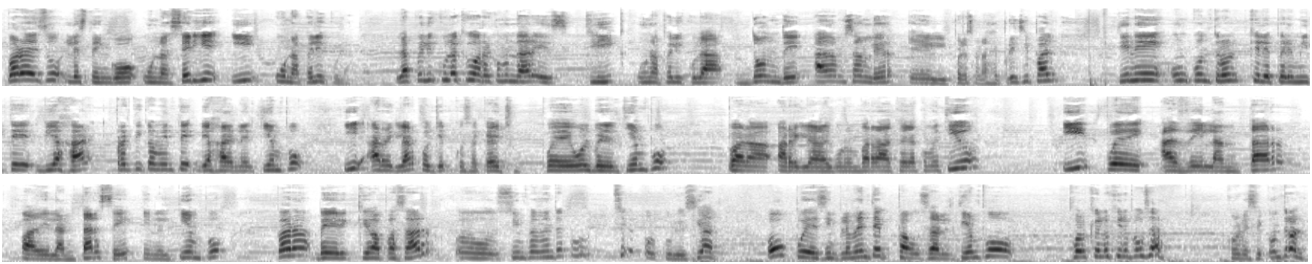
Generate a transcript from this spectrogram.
Para eso les tengo una serie y una película. La película que voy a recomendar es Click, una película donde Adam Sandler, el personaje principal, tiene un control que le permite viajar, prácticamente viajar en el tiempo y arreglar cualquier cosa que ha hecho. Puede volver el tiempo para arreglar alguna embarrada que haya cometido y puede adelantar adelantarse en el tiempo para ver qué va a pasar o simplemente por, por curiosidad. O puede simplemente pausar el tiempo porque lo quiere pausar con ese control.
